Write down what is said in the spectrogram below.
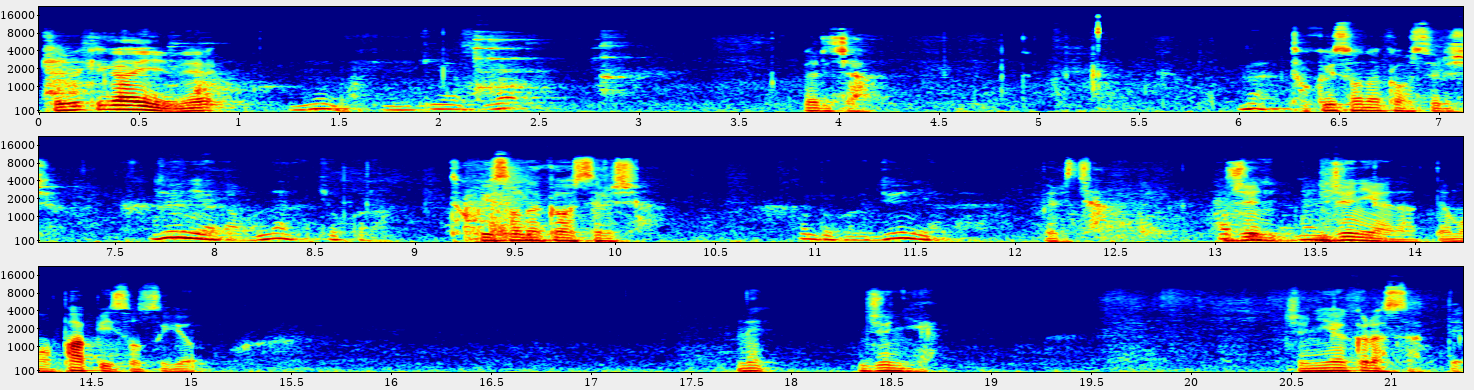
毛吹きがいいね。うん気がするベルちゃん。ね。得意そうな顔してるじゃんジュニアだもんね今日から。得意そうな顔してるじゃん今度これジュニアだよ。ベルちゃんジュジュニアだって。もうパピー卒業。ね。ジュニアジュニアクラスだって。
